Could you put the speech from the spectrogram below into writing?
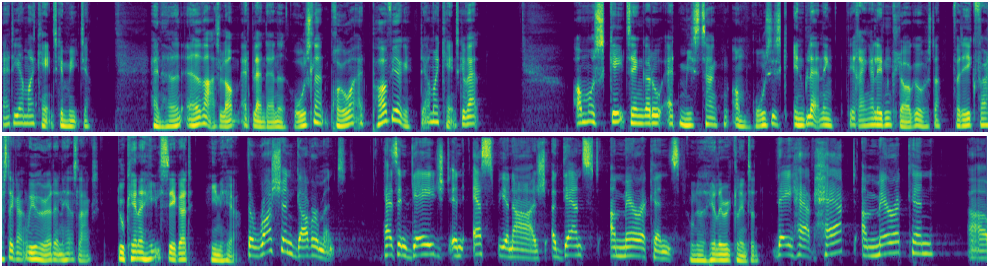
af de amerikanske medier. Han havde en advarsel om, at blandt andet Rusland prøver at påvirke det amerikanske valg. Og måske tænker du, at mistanken om russisk indblanding, det ringer lidt en klokke hos dig, for det er ikke første gang, vi hører den her slags. Du kender helt sikkert hende her. The Russian government has engaged in espionage against Americans. Hun hedder Hillary Clinton. They have hacked American uh,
